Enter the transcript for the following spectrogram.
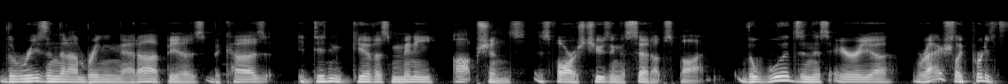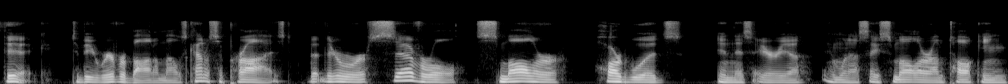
The reason that I'm bringing that up is because it didn't give us many options as far as choosing a setup spot. The woods in this area were actually pretty thick to be river bottom. I was kind of surprised, but there were several smaller hardwoods in this area. And when I say smaller, I'm talking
